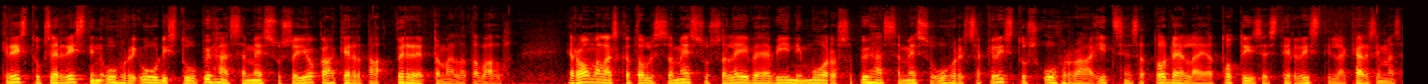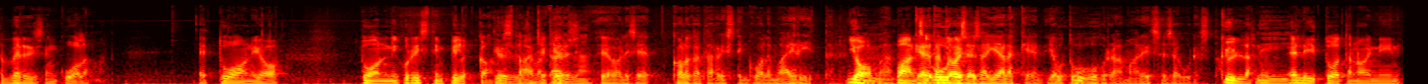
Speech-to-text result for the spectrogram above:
Kristuksen ristin uhri uudistuu pyhässä messussa joka kerta verettömällä tavalla – ja roomalaiskatolisessa messussa leivä ja viinin muodossa pyhässä messuuhrissa Kristus uhraa itsensä todella ja totisesti ristillä kärsimänsä verisen kuoleman. Et tuo on jo tuo on niinku ristin pilkkaamista kyllä, aivan täysin. Joo, eli se Kolkatan ristin kuolema ei riittänyt. Joo, vaan, vaan kerta se toisensa jälkeen joutuu uhraamaan itsensä uudestaan. Kyllä, niin. eli tuota noin niin,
